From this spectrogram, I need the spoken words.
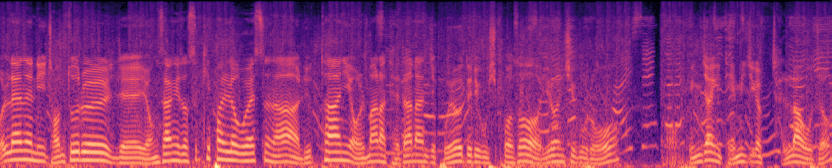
원래는 이 전투를 이제 영상에서 스킵하려고 했으나 류탄이 얼마나 대단한지 보여드리고 싶어서 이런 식으로 対戦から 어, 굉장히 데미지가 잘 나오죠.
